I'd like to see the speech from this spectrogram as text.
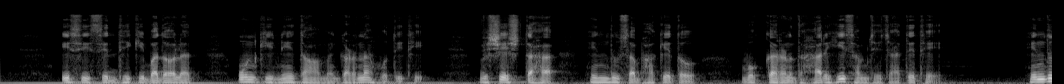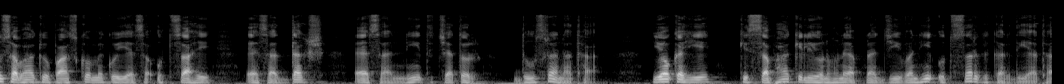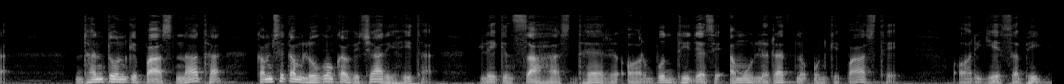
इसी सिद्धि की बदौलत उनकी नेताओं में गणना होती थी। विशेषतः हिंदू सभा के तो वो कर्णधार ही समझे जाते थे। हिंदू सभा के उपासकों में कोई ऐसा उत्साही, ऐसा दक्ष, ऐसा नीत चतुर दूसरा न था। यो कहिए कि सभा के लिए उन्होंने अपना जीवन ही उत्सर्ग कर दिया था। धन तो उनके पास न था कम से कम लोगों का विचार यही था, लेकिन साहस, धैर्य और बुद्धि जैसे अमूल्य रत्न उनके पास थे, और ये सभी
